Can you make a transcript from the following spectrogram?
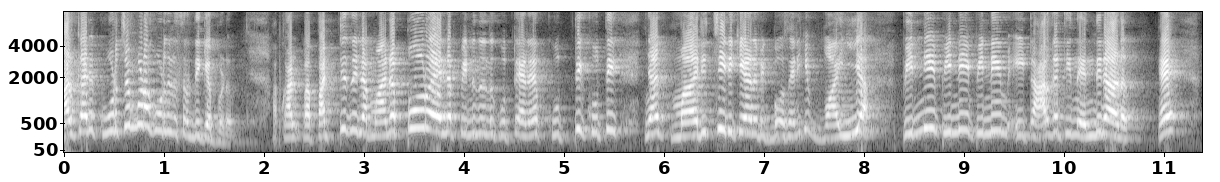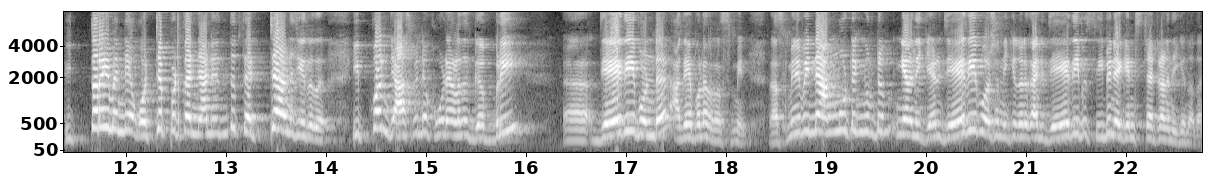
ആൾക്കാർ കുറച്ചും കൂടെ കൂടുതൽ ശ്രദ്ധിക്കപ്പെടും. പറ്റുന്നില്ല. മനഃപൂർവം എന്നെ പിന്നിൽ നിന്ന് കുത്തിയാണ് കുത്തി കുത്തി ഞാൻ മരിച്ചിരിക്കുകയാണ് ബിഗ് ബോസ്. എനിക്ക് വയ്യ. പിന്നെയും പിന്നെയും പിന്നെയും ഈ ടാർഗറ്റ് ചെയ്യുന്ന എന്തിനാണ്? ഏഹ് ഇത്രയും എന്നെ ഒറ്റപ്പെടുത്താൻ ഞാൻ എന്ത് തെറ്റാണ് ചെയ്തത്? ഇപ്പം ജാസ്മിന്റെ കൂടെയുള്ളത് ഗബ്രി ജയദീപ് ഉണ്ട് അതേപോലെ റസ്മിൻ. റസ്മിൻ പിന്നെ അങ്ങോട്ടും ഇങ്ങോട്ടും ഇങ്ങനെ നിൽക്കുകയാണ്. ജയദീപ് പക്ഷേ നിൽക്കുന്ന ഒരു കാര്യം ജയദീപ് സിബിൻ എഗൻസ്റ്റ് ആയിട്ടാണ് നിൽക്കുന്നത്.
